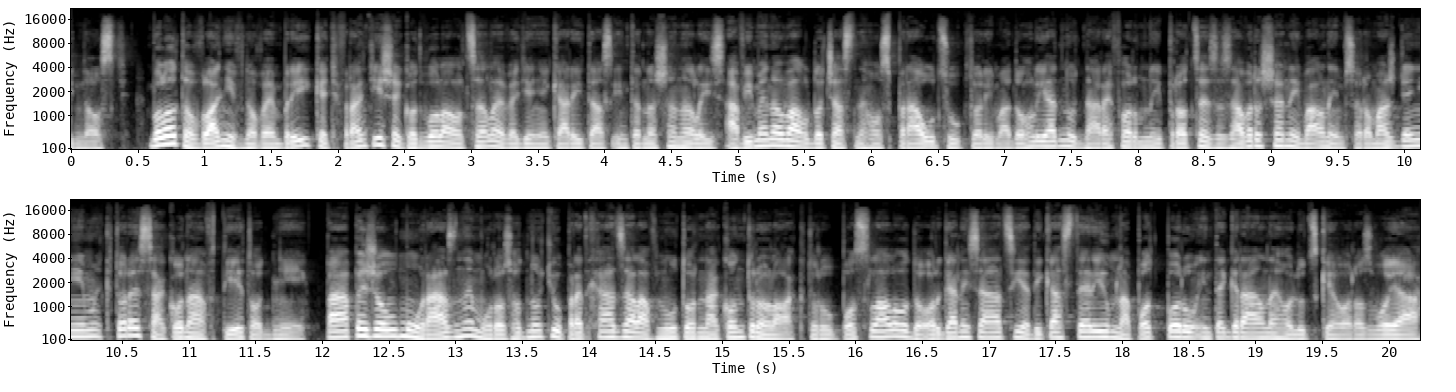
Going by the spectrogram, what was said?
činnosť. Bolo to v Lani v novembri, keď František odvolal celé vedenie Caritas Internationalis a vymenoval dočasného správcu, ktorý má dohliadnúť na reformný proces završený valným zhromaždením, ktoré sa koná v tieto dni. Pápežovmu ráznemu rozhodnutiu predchádzala vnútorná kontrola, ktorú poslalo do organizácie Dikasterium na podporu integrálneho ľudského rozvoja,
